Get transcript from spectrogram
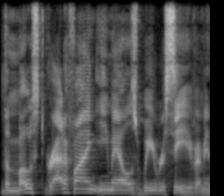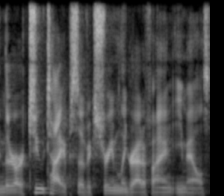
the most gratifying emails we receive, I mean, there are two types of extremely gratifying emails.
